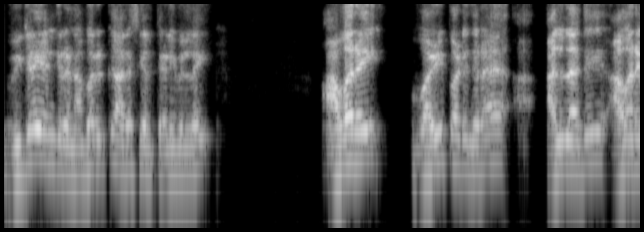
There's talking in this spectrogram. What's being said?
விஜய் என்கிற நபருக்கு அரசியல் தெளிவில்லை. அவரை வழிபடுகிற அல்லது அவரை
